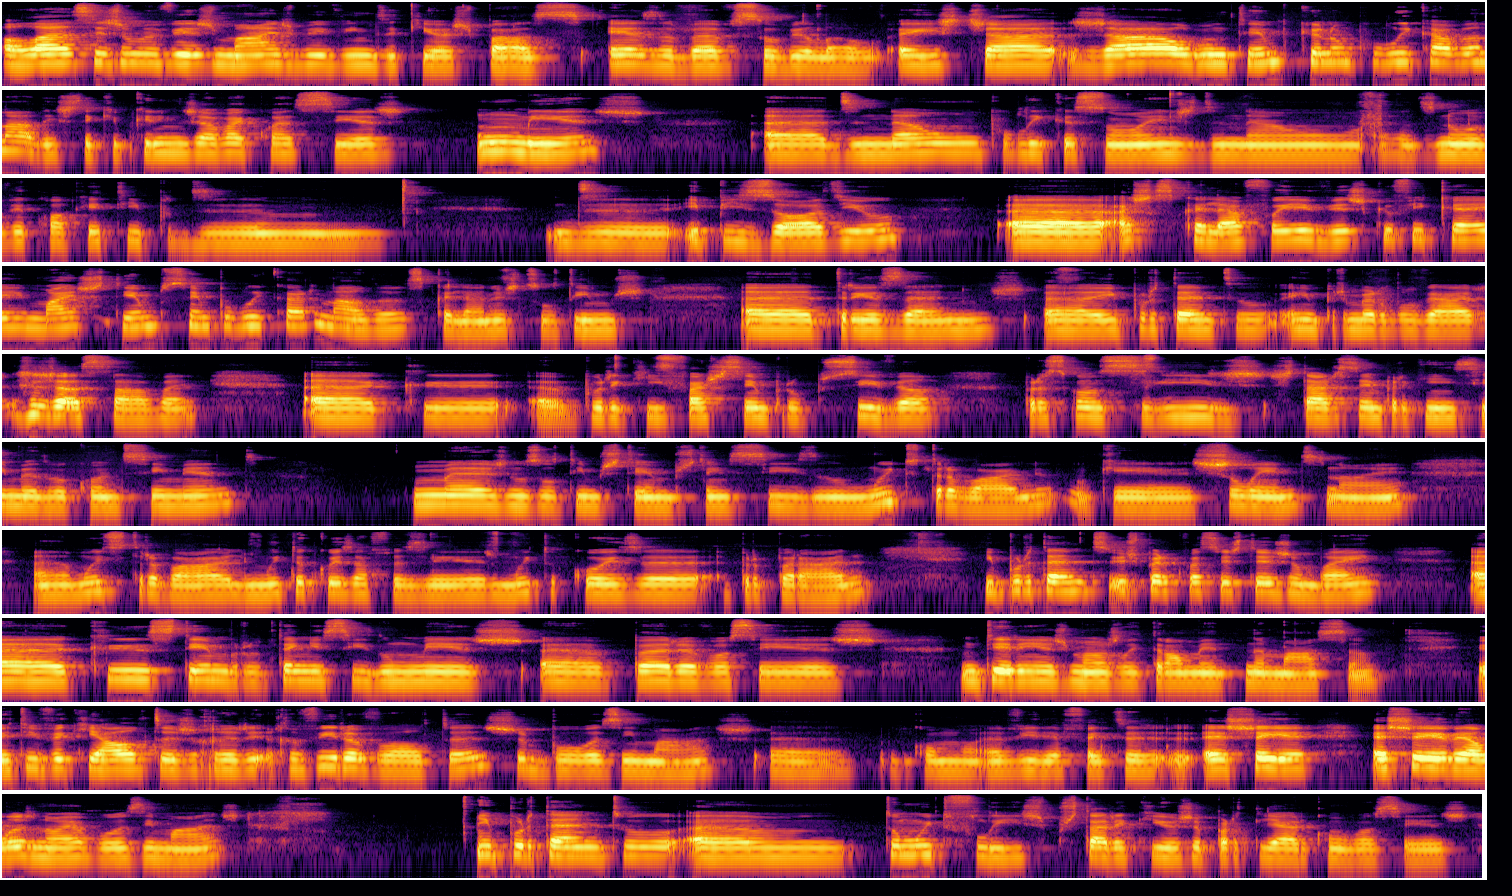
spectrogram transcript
Olá, sejam uma vez mais bem-vindos aqui ao espaço As Above So Below. É isto já, já há algum tempo que eu não publicava nada. Isto aqui um bocadinho já vai quase ser um mês uh, de não publicações, de não, uh, de não haver qualquer tipo de, de episódio. Uh, acho que se calhar foi a vez que eu fiquei mais tempo sem publicar nada. Se calhar nestes últimos uh, três anos uh, e, portanto, em primeiro lugar, já sabem uh, que por aqui faz sempre o possível para se conseguir estar sempre aqui em cima do acontecimento, mas nos últimos tempos tem sido muito trabalho, o que é excelente, não é? muito trabalho, muita coisa a fazer, muita coisa a preparar e, portanto, eu espero que vocês estejam bem uh, que setembro tenha sido um mês uh, para vocês meterem as mãos literalmente na massa. Eu tive aqui altas reviravoltas, boas e más, uh, como a vida é feita, é cheia, é cheia delas, não é? Boas e más. E portanto, estou um, muito feliz por estar aqui hoje a partilhar com vocês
